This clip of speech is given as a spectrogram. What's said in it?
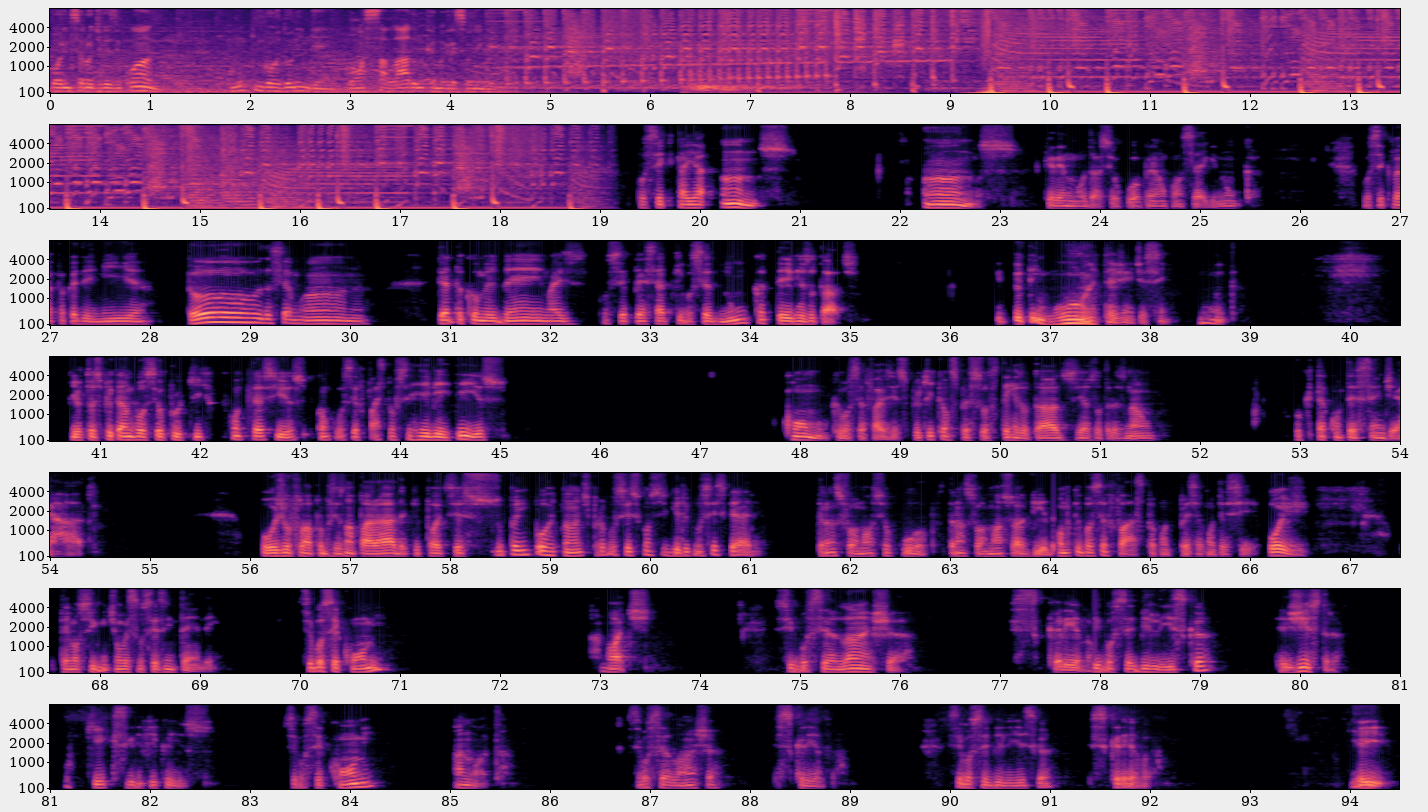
bolinho de cenoura de vez em quando, nunca engordou ninguém. Igual uma salada nunca emagreceu ninguém. Você que está aí há anos, anos querendo mudar seu corpo e não consegue nunca. Você que vai para academia toda semana, tenta comer bem, mas você percebe que você nunca teve resultados. Eu tenho muita gente assim, muita. E eu estou explicando para você o porquê que acontece isso, como que você faz para você reverter isso. Como que você faz isso? Por que, que as pessoas têm resultados e as outras não? O que está acontecendo de errado? Hoje eu vou falar para vocês uma parada que pode ser super importante para vocês conseguirem o que vocês querem. Transformar o seu corpo, transformar a sua vida. Como que você faz para isso acontecer? Hoje, o tema é o seguinte, vamos ver se vocês entendem. Se você come, anote. Se você lancha, escreva. Se você belisca, registra. O que, que significa isso? Se você come, anota. Se você lancha, escreva. Se você belisca, escreva. E aí?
